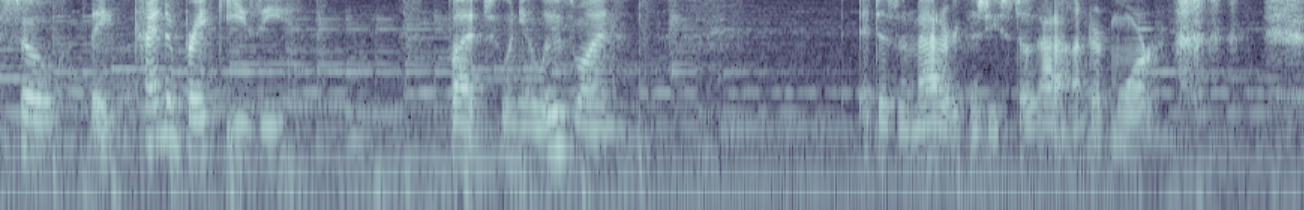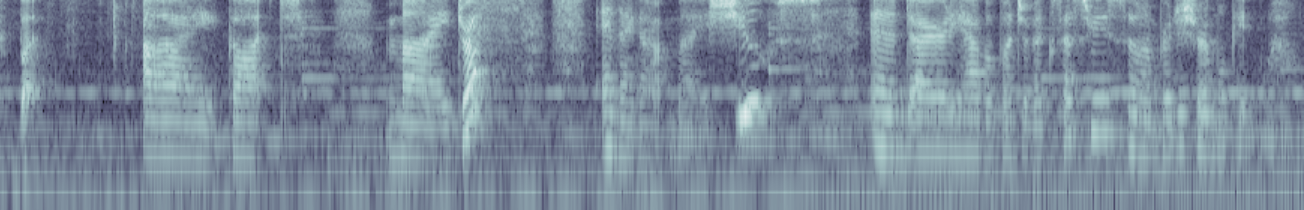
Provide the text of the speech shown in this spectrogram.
so they kind of break easy. But when you lose one, it doesn't matter because you still got a hundred more. but I got my dress and I got my shoes and I already have a bunch of accessories so I'm pretty sure I'm okay wow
